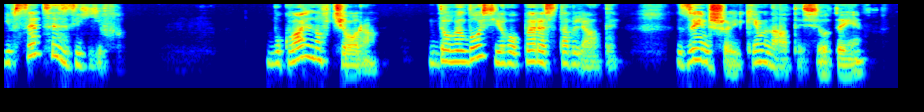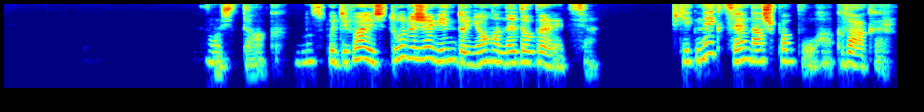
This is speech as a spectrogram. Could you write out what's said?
і все це з'їв. Буквально вчора довелось його переставляти з іншої кімнати сюди. Ось так. Ну, сподіваюсь, тут же він до нього не добереться. Шкідник це наш папуга, квакер.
